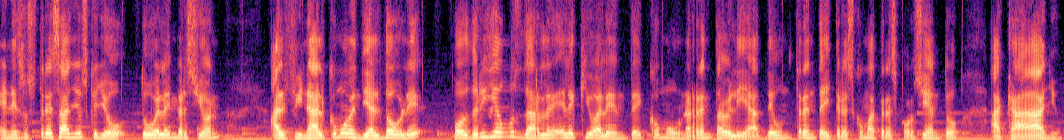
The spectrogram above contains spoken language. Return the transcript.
en esos tres años que yo tuve la inversión, al final como vendía el doble, podríamos darle el equivalente como una rentabilidad de un 33,3% a cada año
